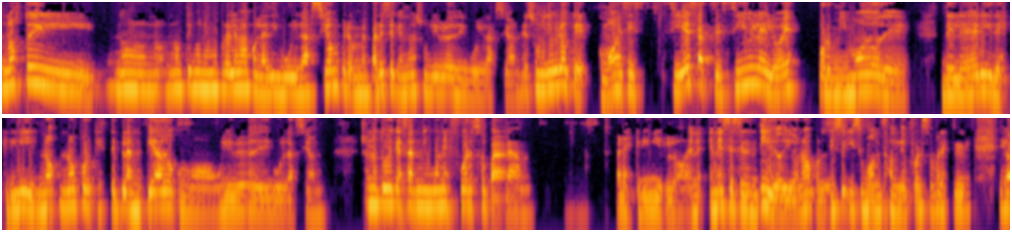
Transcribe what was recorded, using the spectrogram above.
no estoy, no, no, no tengo ningún problema con la divulgación, pero me parece que no es un libro de divulgación. Es un libro que, como vos decís, si es accesible, lo es por mi modo de, de leer y de escribir, no, no porque esté planteado como un libro de divulgación. Yo no tuve que hacer ningún esfuerzo para, para escribirlo, en, ese sentido, digo, ¿no? Porque hice, un montón de esfuerzo para escribirlo. Digo,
